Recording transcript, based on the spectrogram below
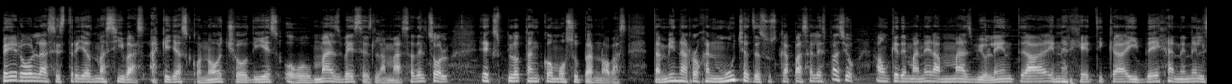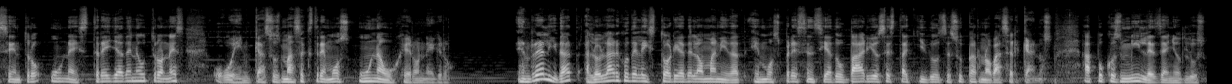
Pero las estrellas masivas, aquellas con 8, 10 o más veces la masa del Sol, explotan como supernovas. También arrojan muchas de sus capas al espacio, aunque de manera más violenta, energética y dejan en el centro una estrella de neutrones o en casos más extremos un agujero negro. En realidad, a lo largo de la historia de la humanidad hemos presenciado varios estallidos de supernovas cercanos, a pocos miles de años luz.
